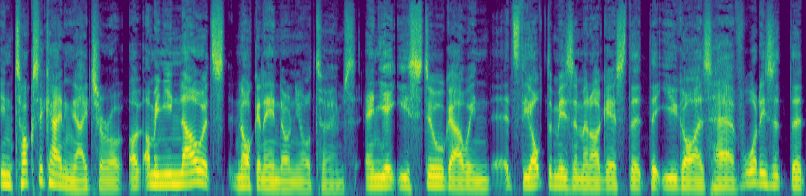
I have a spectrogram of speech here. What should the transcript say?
intoxicating nature? Of, I mean, you know it's not going to end on your terms, and yet you still go in. It's the optimism, and I guess that that you guys have. What is it that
